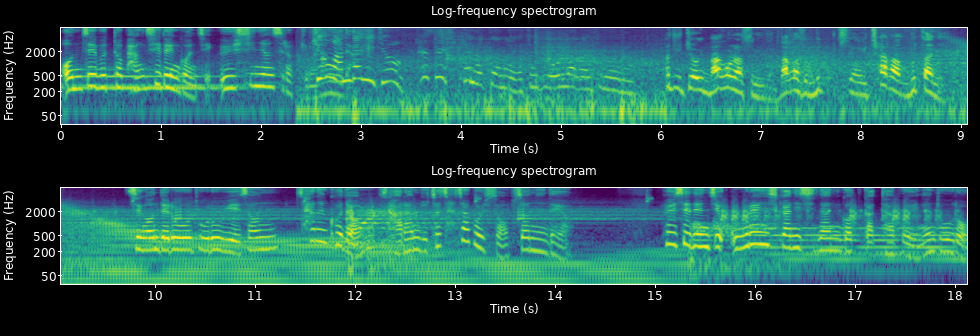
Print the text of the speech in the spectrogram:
언제부터 방치된 건지 을씨년스럽기만 지금 안 합니다. 다니죠. 폐쇄시켜 놨잖아요. 저기 올라가시면은. 아주 저기 막아놨습니다. 막아서 못, 저기 차가 못 다니. 증언대로 도로 위에선 차는커녕 사람조차 찾아볼 수 없었는데요. 폐쇄된 지 오랜 시간이 지난 것 같아 보이는 도로.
